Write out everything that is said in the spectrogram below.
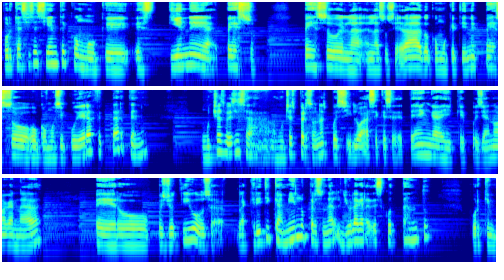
porque así se siente como que tiene peso, peso en la, en la sociedad o como que tiene peso o como si pudiera afectarte, ¿no? muchas veces a, muchas personas pues sí lo hace que se detenga y que pues ya no haga nada. Pero pues yo digo, o sea, la crítica a mí en lo personal yo le agradezco tanto porque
